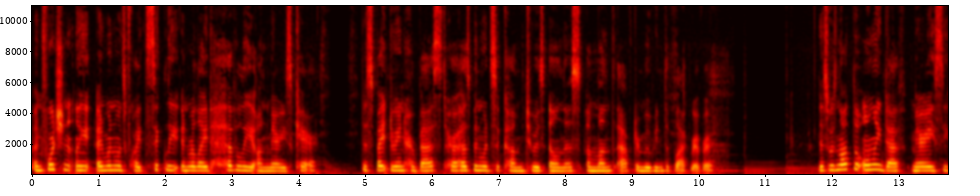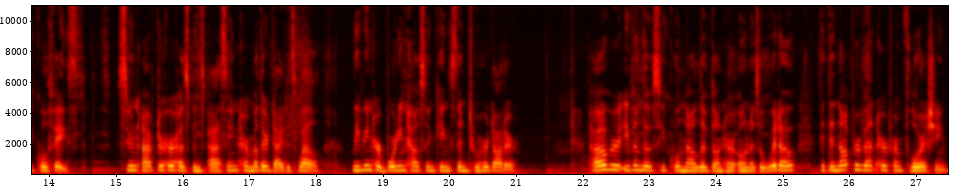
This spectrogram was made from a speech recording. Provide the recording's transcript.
Unfortunately, Edwin was quite sickly and relied heavily on Mary's care. Despite doing her best, her husband would succumb to his illness a month after moving to Black River. This was not the only death Mary Seacole faced. Soon after her husband's passing, her mother died as well, leaving her boarding house in Kingston to her daughter. However, even though Seacole now lived on her own as a widow, it did not prevent her from flourishing.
